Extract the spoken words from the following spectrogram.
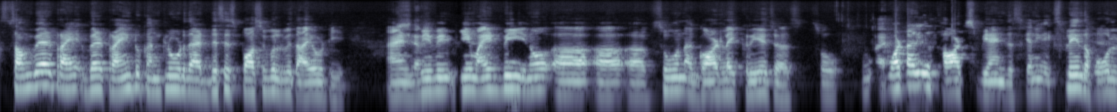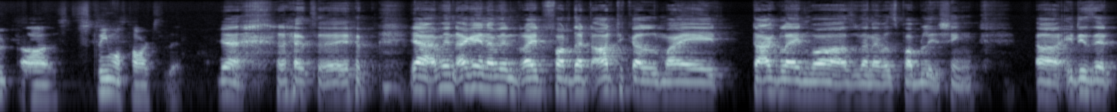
somewhere try were trying to conclude that this is possible with iot and Sure. we we, we might be you know uh, uh, uh, soon a godlike creatures so what are your thoughts behind this can you explain the whole uh, stream of thoughts there Yeah, right. Yeah, I mean, again, I mean, right for that article, my tagline was when I was publishing, uh, it is a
